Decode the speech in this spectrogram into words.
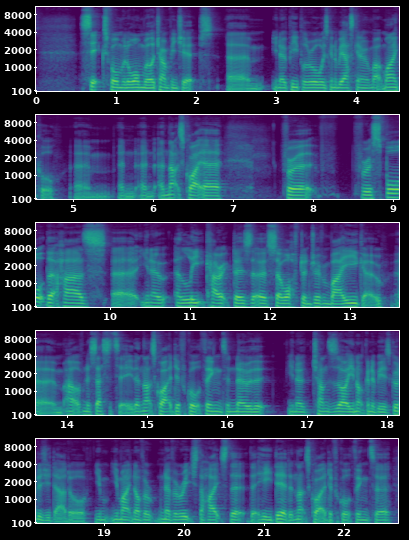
six Formula One World Championships um, you know people are always going to be asking him about Michael. Um, and and and that's quite a for a for a sport that has uh, you know elite characters that are so often driven by ego um, out of necessity then that's quite a difficult thing to know that you know, chances are you're not going to be as good as your dad, or you, you might never never reach the heights that, that he did, and that's quite a difficult thing to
